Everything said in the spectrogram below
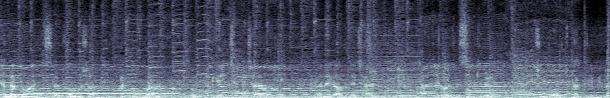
이한달 동안 있을 프로모션 활동과 또 개인 집회 촬영이 은혜 가운데 잘 아, 이루어질 수 있기를 중보 부탁드립니다.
